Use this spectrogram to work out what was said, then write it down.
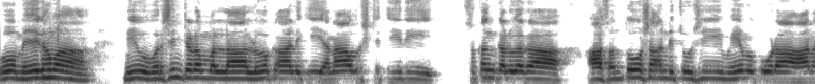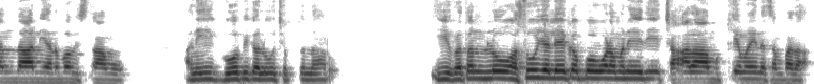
ఓ మేఘమా నీవు వర్షించడం వల్ల లోకానికి అనావృష్టి తీరి సుఖం కలుగగా ఆ సంతోషాన్ని చూసి మేము కూడా ఆనందాన్ని అనుభవిస్తాము అని గోపికలు చెప్తున్నారు. ఈ వ్రతంలో అసూయ లేకపోవడం అనేది చాలా ముఖ్యమైన సంపద.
